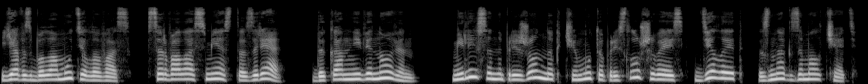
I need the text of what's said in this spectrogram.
я взбаламутила вас, сорвала с места зря. Декан не виновен. Мелиса напряженно к чему-то прислушиваясь, делает знак замолчать.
